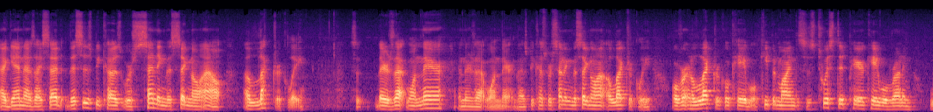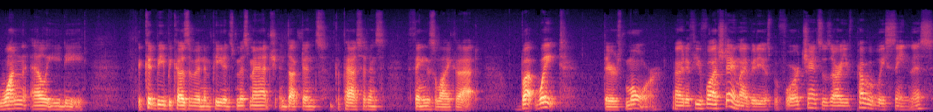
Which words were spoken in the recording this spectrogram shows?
Again, as I said, this is because we're sending the signal out electrically. So there's that one there, and there's that one there. That's because we're sending the signal out electrically over an electrical cable. Keep in mind this is twisted pair cable running one LED. It could be because of an impedance mismatch, inductance, capacitance, things like that. But wait, there's more. Alright, if you've watched any of my videos before, chances are you've probably seen this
